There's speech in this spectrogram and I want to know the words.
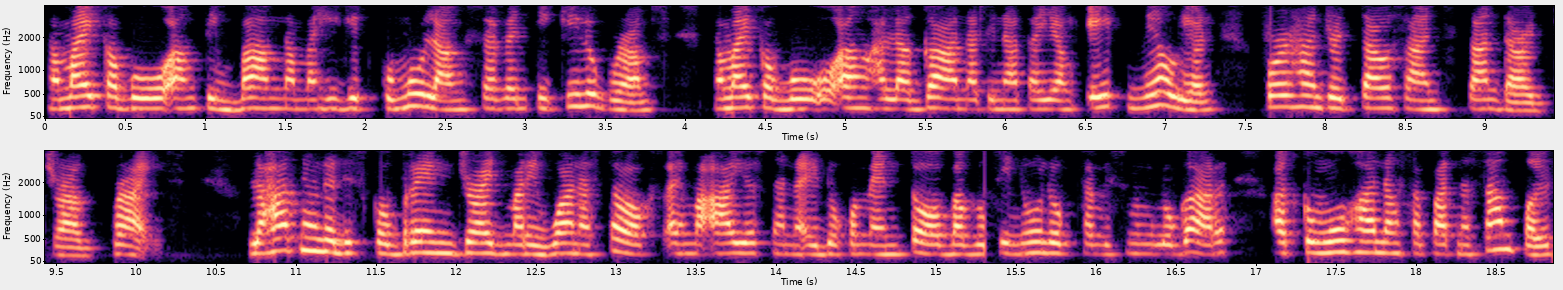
na may kabuoang timbang na mahigit kumulang 70 kilograms na may kabuoang halaga na tinatayang 8,400,000 standard drug price. Lahat ng nadiskubreng dried marijuana stocks ay maayos na naidokumento bago sinunog sa mismong lugar at kumuha ng sapat na sample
